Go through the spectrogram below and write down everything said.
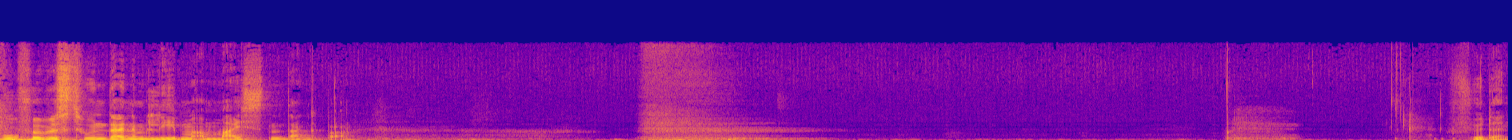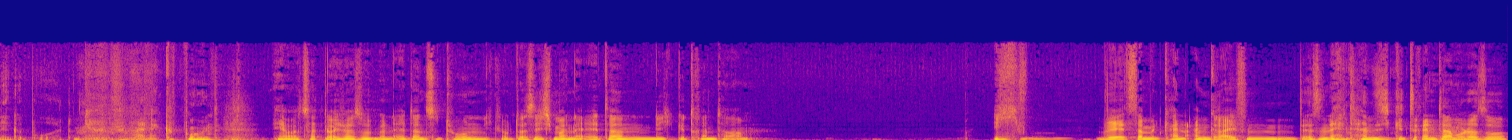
wofür bist du in deinem Leben am meisten dankbar? Für deine Geburt. für meine Geburt. Ja, aber es hat, glaube ich, was mit meinen Eltern zu tun. Ich glaube, dass sich meine Eltern nicht getrennt haben. Ich will jetzt damit kein Angreifen, dessen Eltern sich getrennt haben oder so,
